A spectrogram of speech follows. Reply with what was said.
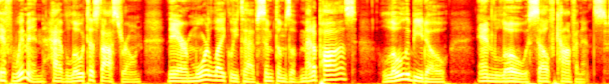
If women have low testosterone, they are more likely to have symptoms of menopause, low libido, and low self confidence.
